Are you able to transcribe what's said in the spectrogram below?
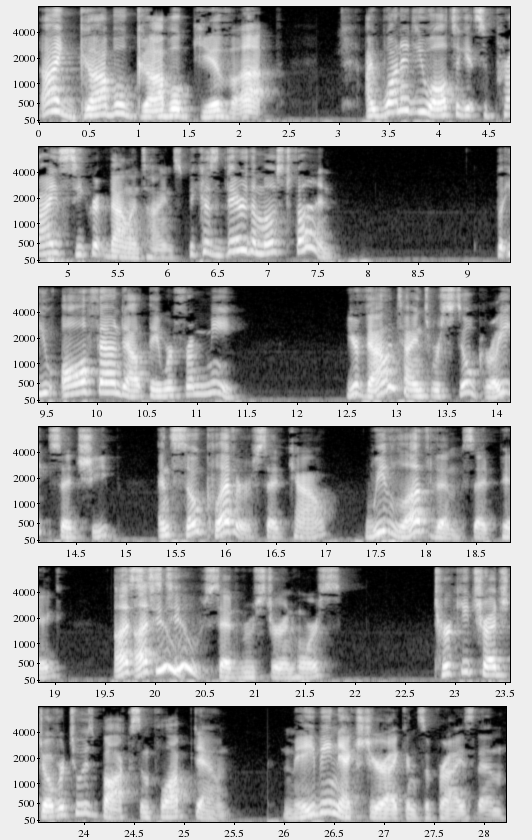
I gobble gobble give up. I wanted you all to get surprise secret valentines because they're the most fun. But you all found out they were from me. Your valentines were still great, said Sheep. And so clever, said Cow. We loved them, said Pig. Us, Us too, too. said Rooster and Horse. Turkey trudged over to his box and plopped down. Maybe next year I can surprise them.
